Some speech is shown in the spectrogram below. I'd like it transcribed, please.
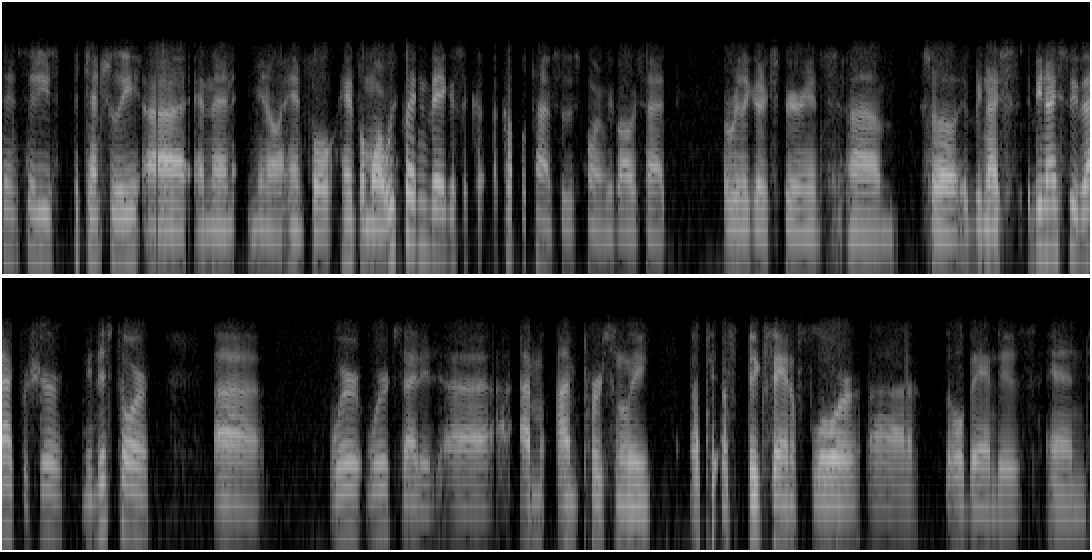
same cities potentially, uh, and then you know a handful handful more. We've played in Vegas a, a couple times to this point. We've always had a really good experience. Um, so it'd be nice. It'd be nice to be back for sure. I mean, this tour, uh, we're we're excited. Uh, I'm I'm personally a big fan of Flor. Uh, the whole band is, and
